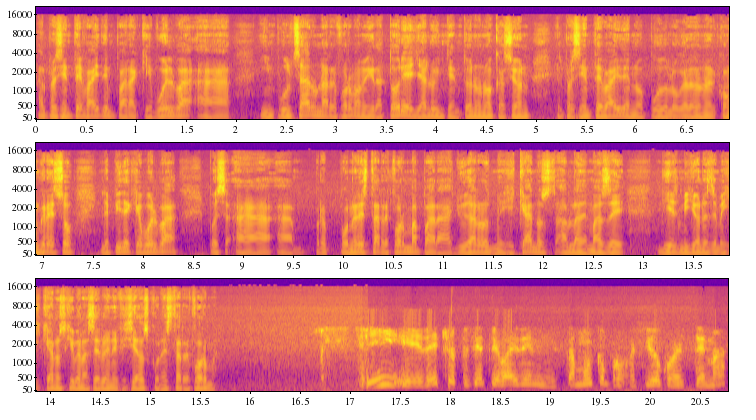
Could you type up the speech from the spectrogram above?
al presidente Biden para que vuelva a impulsar una reforma migratoria. Ya lo intentó en una ocasión el presidente Biden, no pudo lograrlo en el Congreso. Le pide que vuelva pues a, proponer esta reforma para ayudar a los mexicanos. Habla de más de 10 millones de mexicanos que iban a ser beneficiados con esta reforma. Sí, eh, de hecho el presidente Biden está muy comprometido con el tema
